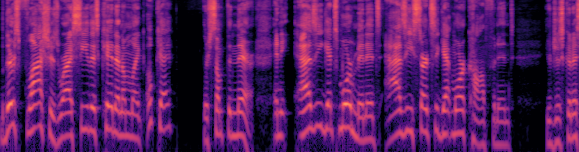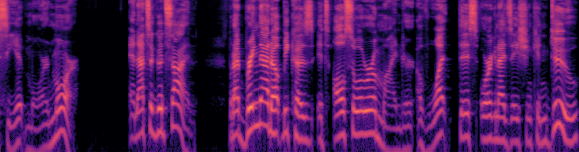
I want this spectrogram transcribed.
But there's flashes where I see this kid and I'm like, okay, there's something there. And he, as he gets more minutes, as he starts to get more confident, you're just going to see it more and more. And that's a good sign. But I bring that up because it's also a reminder of what this organization can do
